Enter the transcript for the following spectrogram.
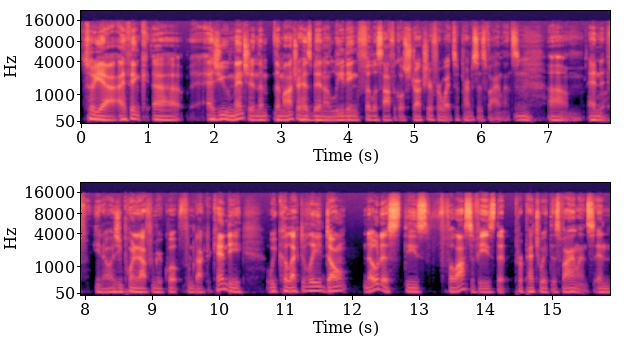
so yeah, I think uh, as you mentioned, the, the mantra has been a leading philosophical structure for white supremacist violence. Um, and you know, as you pointed out from your quote from Dr. Kendi, we collectively don't notice these philosophies that perpetuate this violence, and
